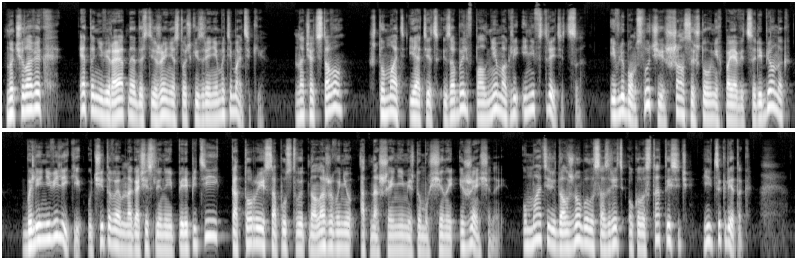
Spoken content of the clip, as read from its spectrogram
Но человек – это невероятное достижение с точки зрения математики. Начать с того, что мать и отец Изабель вполне могли и не встретиться. И в любом случае шансы, что у них появится ребенок, были невелики, учитывая многочисленные перипетии, которые сопутствуют налаживанию отношений между мужчиной и женщиной. У матери должно было созреть около 100 тысяч яйцеклеток,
